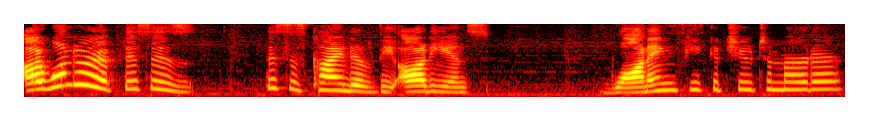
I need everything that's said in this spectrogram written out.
I wonder if this is this is kind of the audience wanting Pikachu to murder.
